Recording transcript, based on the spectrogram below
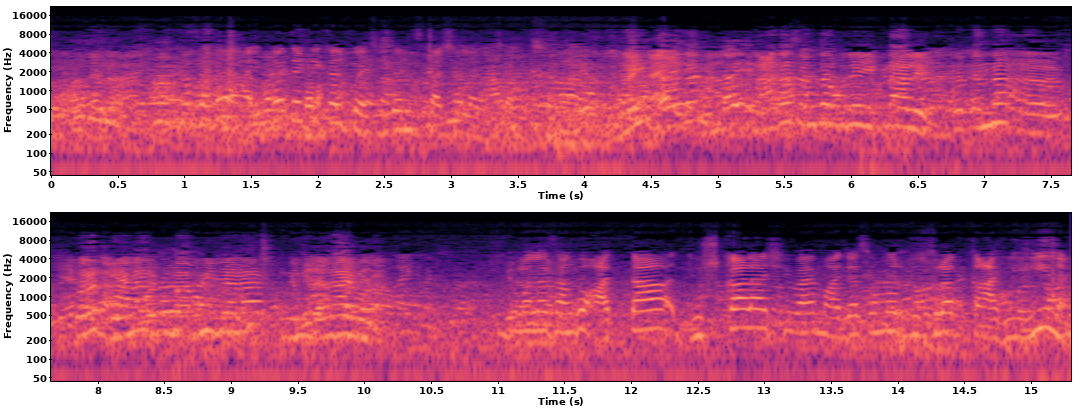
सगळे हायपोथेटिकल क्वेश्चन्स कशाला विचारायचे? समजा उद्या इकडे आले तर त्यांना परत घेणार माफी देणार काय होणार तुम्हाला सांगू आता दुष्काळाशिवाय माझ्यासमोर दुसरं काहीही नाही.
